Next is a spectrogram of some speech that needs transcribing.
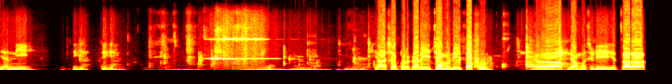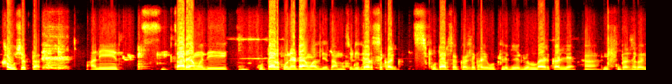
यांनी ठीक आहे ठीक आहे अशा प्रकारे याच्यामध्ये टाकून आपल्या मसडी हे चारा खाऊ शकतात. आणि चाऱ्यामध्ये कुटार कोण्या टायमाला देता मसडी कुटार सकाळी. कुटार सकाळी. सकाळी उठले की एकदम बाहेर काढल्या हा. की कुटार सकाळी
